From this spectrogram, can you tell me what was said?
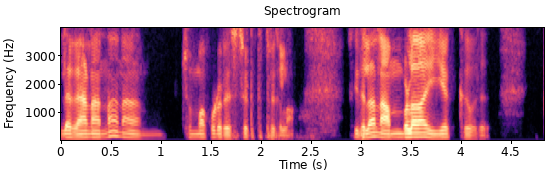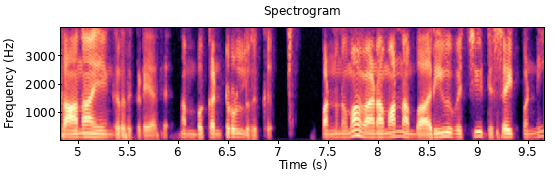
இல்லை வேணான்னா நான் சும்மா கூட ரெஸ்ட் எடுத்துட்டு இருக்கலாம். இதெல்லாம் நம்மளா இயக்குவது. தானா இயங்குறது கிடையாது. நம்ம கண்ட்ரோல் இருக்கு. பண்ணணுமா வேணாமான்னு நம்ம அறிவு வச்சு டிசைட் பண்ணி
